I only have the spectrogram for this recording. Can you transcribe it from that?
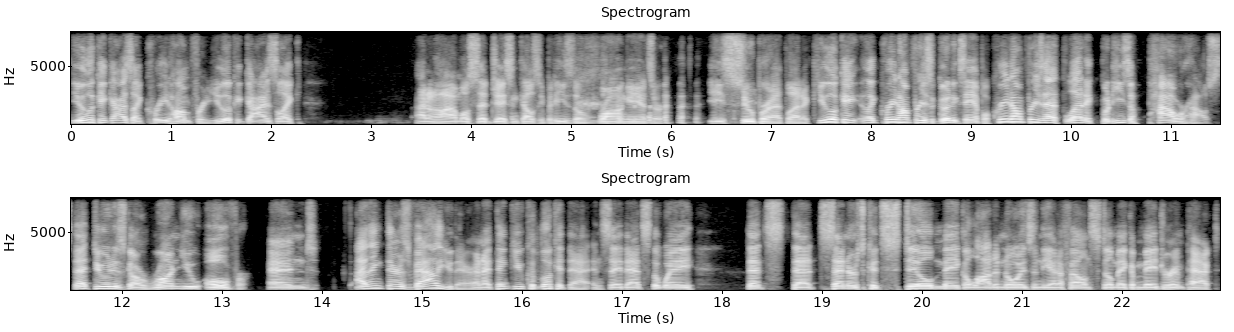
you look at guys like Creed Humphrey, you look at guys like I don't know. I almost said Jason Kelce, but he's the wrong answer. he's super athletic. You look at like Creed Humphrey is a good example. Creed Humphrey's athletic, but he's a powerhouse. That dude is going to run you over. And I think there's value there. And I think you could look at that and say that's the way that's that centers could still make a lot of noise in the NFL and still make a major impact.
